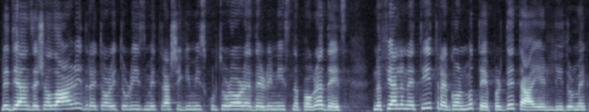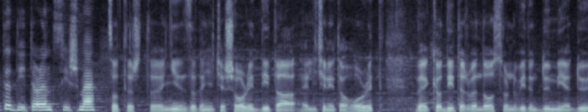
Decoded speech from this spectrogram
Ledian Zeqollari, drejtor i Turizmit, Trashëgimisë Kulturore dhe Rinisë në Pogradec, në fjalën e tij tregon më tepër detaje lidhur me këtë ditë të rëndësishme. Sot është njëzet e një qershori, dita e Liqenit të Ohrit dhe kjo ditë është vendosur në vitin dy mijë e dy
